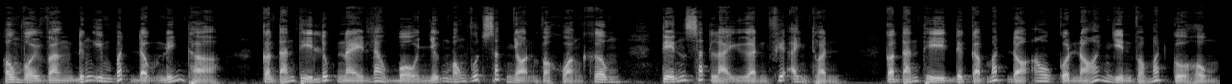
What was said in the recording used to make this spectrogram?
Hồng vội vàng đứng im bất động nín thở. Còn tán thì lúc này lao bổ những móng vuốt sắc nhọn vào khoảng không, tiến sát lại gần phía anh Thuần. Còn tán thì đưa cặp mắt đỏ au của nó nhìn vào mắt của Hùng.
